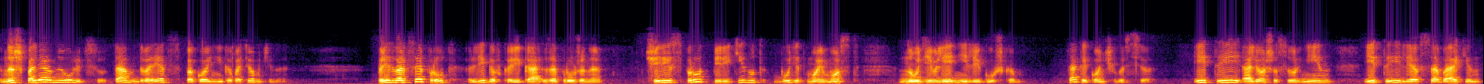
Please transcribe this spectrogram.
На Шпалерную улицу, там дворец покойника Потемкина. При дворце пруд, Лиговка река запружена. Через пруд перекинут будет мой мост, на удивление лягушкам. Так и кончилось все. И ты, Алёша Сурнин, и ты, Лев Собакин,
